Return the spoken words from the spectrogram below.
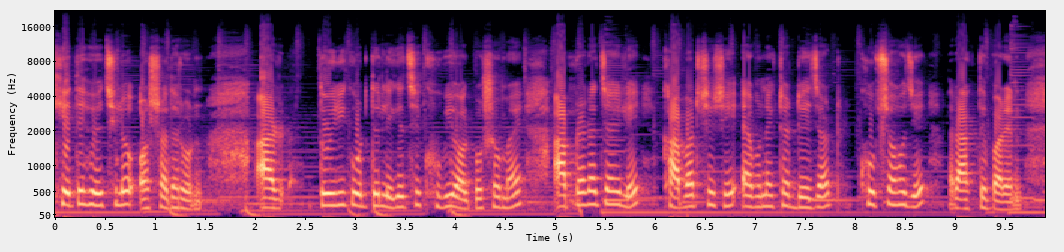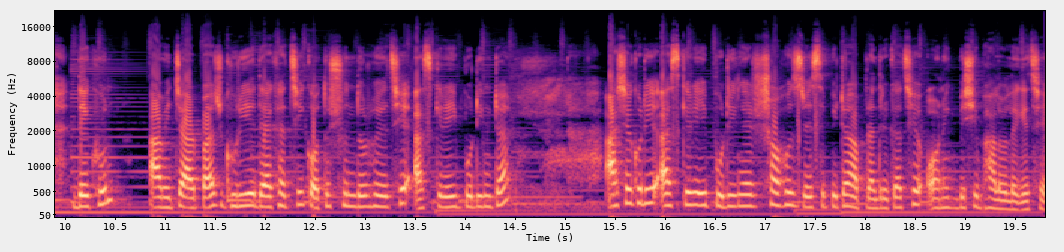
খেতে হয়েছিল অসাধারণ। আর তৈরি করতে লেগেছে খুবই অল্প সময়। আপনারা চাইলে খাবার শেষে এমন একটা ডেজার্ট খুব সহজে রাখতে পারেন। দেখুন, আমি চারপাশ ঘুরিয়ে দেখাচ্ছি কত সুন্দর হয়েছে আজকের এই পুডিংটা। আশা করি আজকের এই পুডিংয়ের সহজ রেসিপিটা আপনাদের কাছে অনেক বেশি ভালো লেগেছে।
